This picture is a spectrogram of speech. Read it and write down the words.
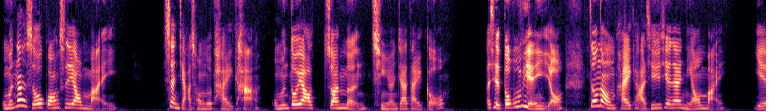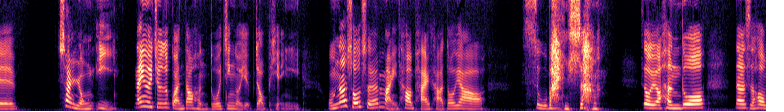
我们那时候光是要买圣甲虫的牌卡，我们都要专门请人家代购，而且都不便宜哦。就那种牌卡，其实现在你要买也算容易。那因为就是管道很多，金额也比较便宜。我们那时候随便买一套牌卡都要四五百以上，所以有很多。那个时候，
